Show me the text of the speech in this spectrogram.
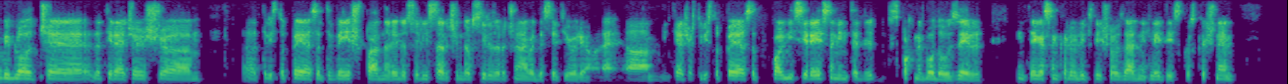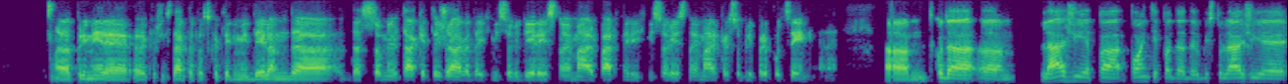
bi bilo, če da ti rečeš. Uh, 350, veš pa, naredil si research in da vsi zaračunajo 10 ur. Um, in ti rečeš 350, pol nisi resen in te spoh ne bodo vzeli. In tega sem kar veliko slišal v zadnjih letih skozi kakšne uh, primere, uh, kakšnih startupov, s katerimi delam, da, da so imeli take težave, da jih niso ljudje resno imeli, partnerji jih niso resno imeli, ker so bili prepoceni. Um, tako da um, lažje je pa, point je pa, da, da je v bistvu lažje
